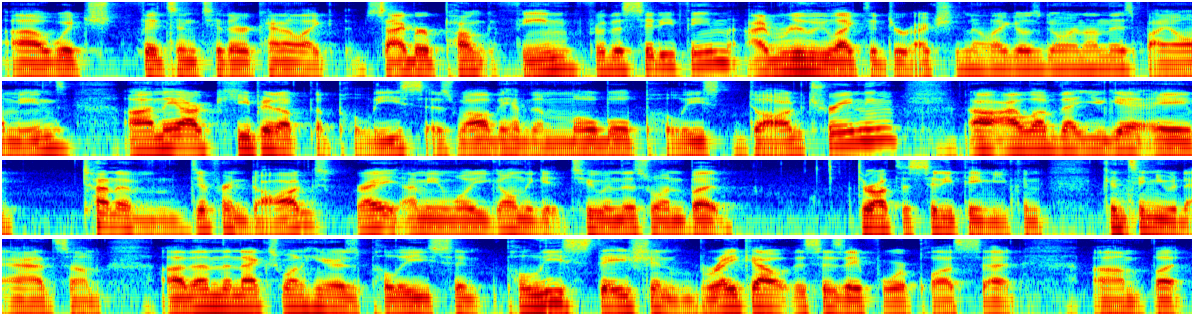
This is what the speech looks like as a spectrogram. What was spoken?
uh, which fits into their kind of like cyberpunk theme for the city theme. I really like the direction that Lego's going on this, by all means. Uh, and they are keeping up the police as well. They have the mobile police dog training. Uh, I love that you get a ton of different dogs, right? I mean, well, you can only get two in this one, but throughout the city theme, you can continue to add some. Uh, then the next one here is police and police station breakout. This is a four plus set, um, but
